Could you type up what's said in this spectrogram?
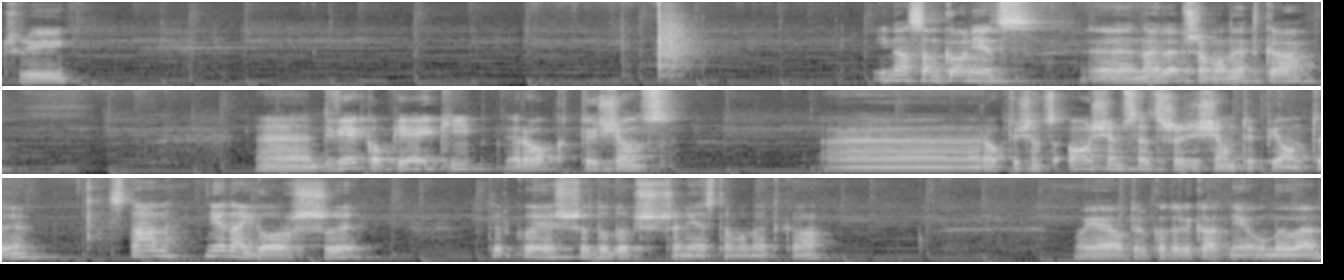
czyli i na sam koniec e, najlepsza monetka. E, dwie kopiejki, rok 1000 e, rok 1865. Stan nie najgorszy, tylko jeszcze do doczyszczenia jest ta monetka. Bo ja ją tylko delikatnie umyłem.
